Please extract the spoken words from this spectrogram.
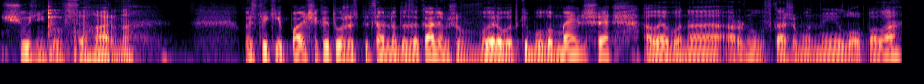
Чотенько, все гарно. Ось такі пальчики теж спеціально дозакалюємо, щоб вироботки було менше, але вона, ну, скажімо, не лопала.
